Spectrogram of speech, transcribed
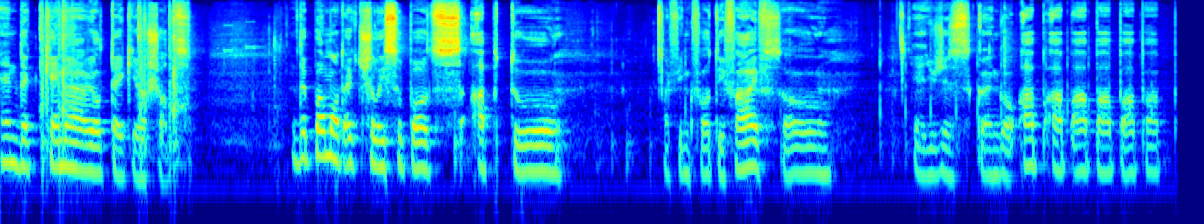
and the camera will take your shots. The Promote actually supports up to I think 45 so yeah you just can go up up up up up up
